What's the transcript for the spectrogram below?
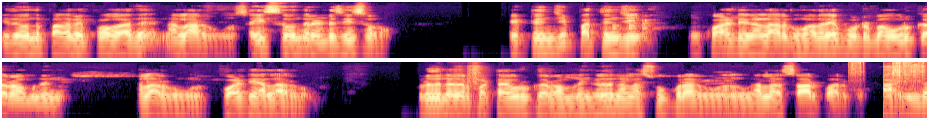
இது வந்து பதமே போகாது. நல்லா இருக்கும். சைஸ் வந்து ரெண்டு சைஸ் வரும். எட்டு இன்ச்சு பத்து இன்ச்சு. குவாலிட்டி நல்லா இருக்கும். அதிலே போட்டிருப்பான் உருக்கு அருவாமனைன்னு. நல்லா இருக்கும். உங்களுக்கு குவாலிட்டி நல்லா இருக்கும். விருதுநகர் பட்டா உருக்க ராமனுங்கிறது நல்லா சூப்பராக இருக்கும். நல்லா ஷார்ப்பாக இருக்கும். இந்த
